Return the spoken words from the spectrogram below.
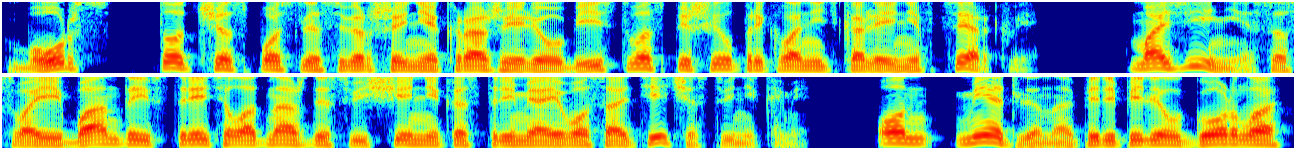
Бурс, тотчас после совершения кражи или убийства, спешил преклонить колени в церкви. Мазини со своей бандой встретил однажды священника с тремя его соотечественниками. Он медленно перепилил горло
